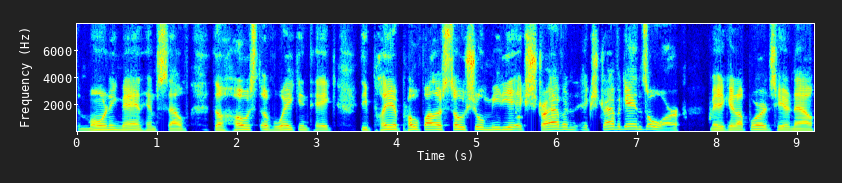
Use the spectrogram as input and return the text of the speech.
the morning man himself, the host of Wake and Take, the Player Profiler social media extravagant extravaganza, or making up words here now.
